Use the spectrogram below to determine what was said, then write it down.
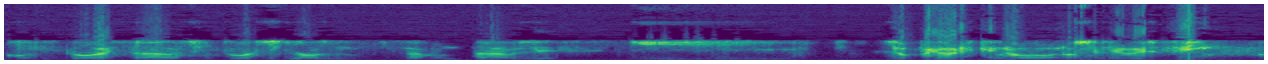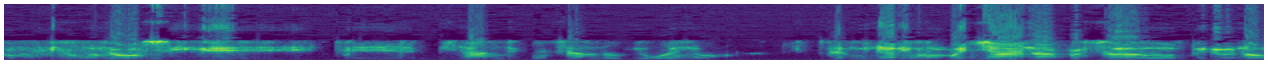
con toda esta situación lamentable y lo peor es que no, no se le ve el fin, como que uno sigue este, mirando y pensando que bueno, terminaremos mañana, pasado, pero no,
